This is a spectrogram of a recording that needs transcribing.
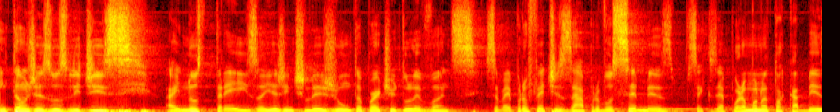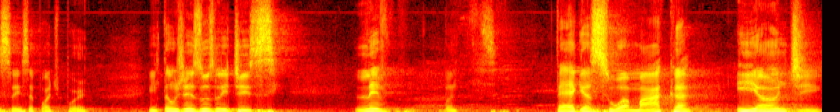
Então Jesus lhe disse, aí no 3, aí a gente lê junto a partir do levante-se. Você vai profetizar para você mesmo. Se você quiser pôr a mão na tua cabeça, aí você pode pôr. Então Jesus lhe disse: pegue a sua maca e ande.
